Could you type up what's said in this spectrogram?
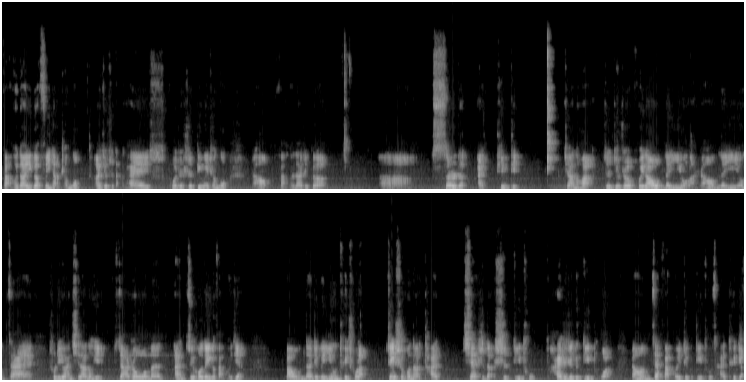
返回到一个分享成功啊，就是打开或者是定位成功，然后返回到这个呃 third activity，这样的话这就是回到我们的应用了。然后我们的应用再处理完其他东西，假如说我们按最后的一个返回键把我们的这个应用退出了，这时候呢它显示的是地图，还是这个地图啊？然后我们再返回这个地图才退掉。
